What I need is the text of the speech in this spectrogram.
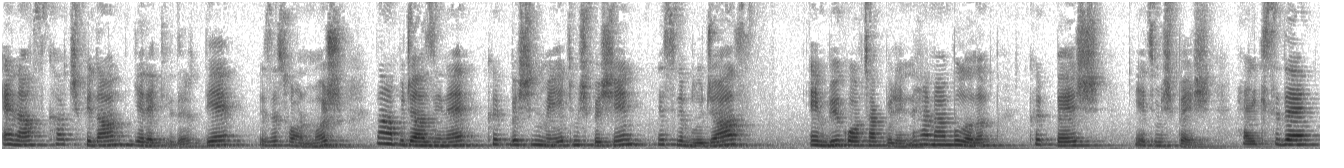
en az kaç fidan gereklidir diye bize sormuş. Ne yapacağız yine? 45'in ve 75'in nesini bulacağız? En büyük ortak bölenini hemen bulalım. 45, 75. Her ikisi de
